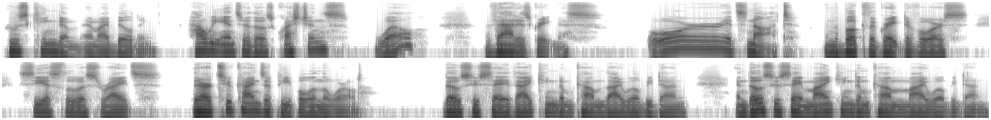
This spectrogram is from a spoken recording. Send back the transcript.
Whose kingdom am I building? How we answer those questions? Well, that is greatness. Or it's not. In the book, The Great Divorce, C.S. Lewis writes There are two kinds of people in the world those who say, Thy kingdom come, thy will be done, and those who say, My kingdom come, my will be done.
